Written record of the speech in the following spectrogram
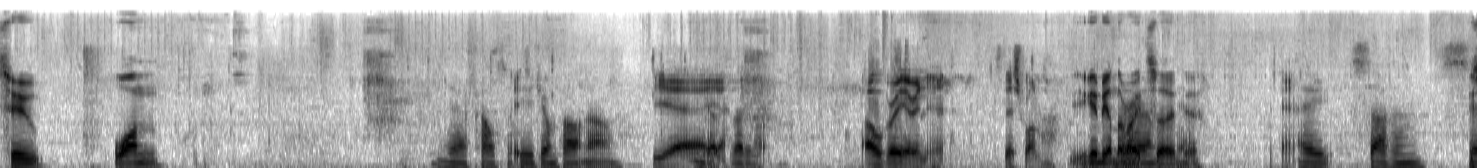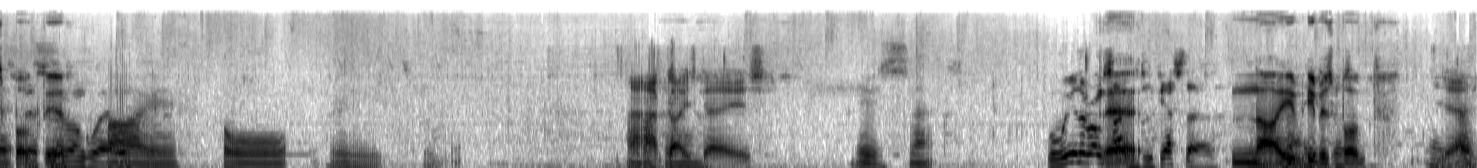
2, 1. Yeah, Carl, if you jump out now. Yeah, get yeah. Ready up. Over here, isn't it? It's this one. You're going to be on the right Yeah, side, yeah. yeah. Eight, seven, He's six, bugged, That's the yeah. wrong way. five, four, three, two. Ah, I've got his gaze. Who's next? Were we on the wrong side of the Uh, DPS there? No, he, No, he he's was just- bugged. Yeah. Oh,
